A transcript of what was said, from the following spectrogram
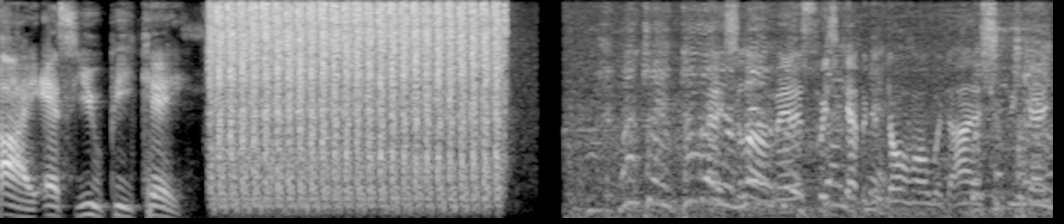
ISUPK. Hey, shalom, man. It's Priest Kevin Hall with the ISUPK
